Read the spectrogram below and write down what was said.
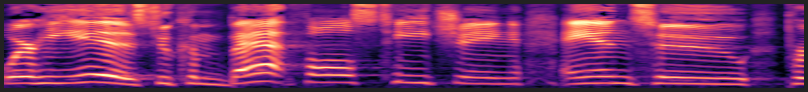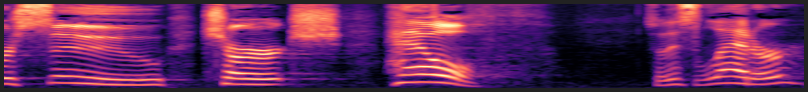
where he is, to combat false teaching, and to pursue church health. So, this letter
